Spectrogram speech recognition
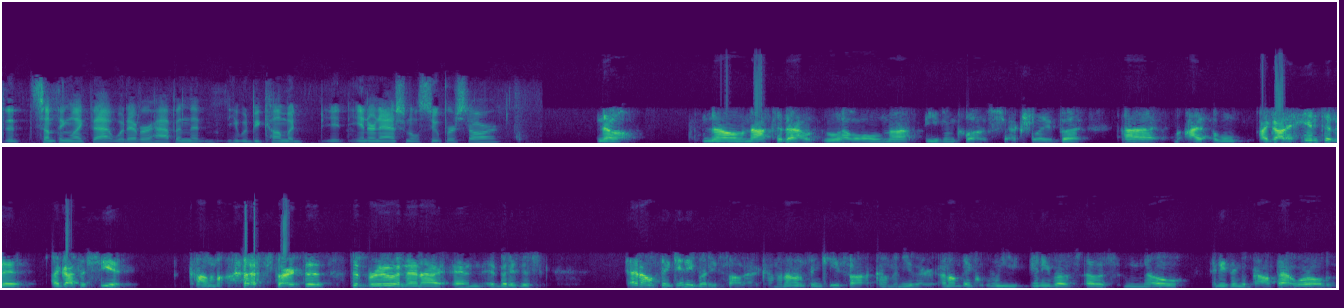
that something like that would ever happen? That he would become a international superstar? No, no, not to that level, not even close, actually. But uh, I, I got a hint of it. I got to see it come start to to brew, and then I and but it just. I don't think anybody saw that coming. I don't think he saw it coming either. I don't think we any of us, of us know anything about that world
